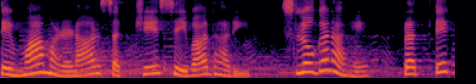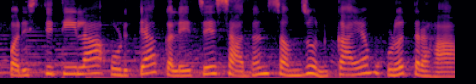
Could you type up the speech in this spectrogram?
तेव्हा म्हणणार सच्चे सेवाधारी. स्लोगन आहे प्रत्येक परिस्थितीला उडत्या कलेचे साधन समजून कायम उडत राहा.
